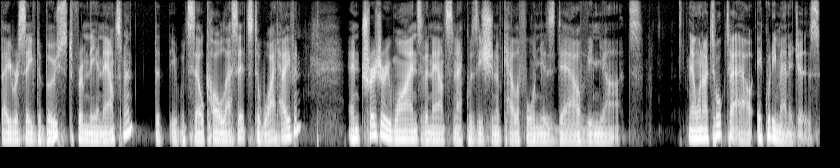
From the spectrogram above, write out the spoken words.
they received a boost from the announcement that it would sell coal assets to Whitehaven. And Treasury Wines have announced an acquisition of California's Daou Vineyards. Now, when I talk to our equity managers,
